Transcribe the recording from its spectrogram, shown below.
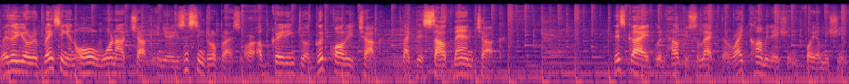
Whether you're replacing an old worn-out chuck in your existing drill press or upgrading to a good quality chuck like this South Bend chuck, this guide will help you select the right combination for your machine.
